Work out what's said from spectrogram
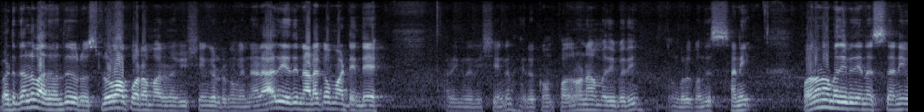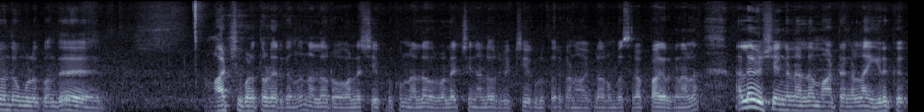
பட் இருந்தாலும் அது வந்து ஒரு ஸ்லோவாக போகிற மாதிரியான விஷயங்கள் இருக்கும். என்னடா அது எது நடக்க மாட்டேந்தே அப்படிங்கிற விஷயங்கள் இருக்கும். பதினொன்றாம் அதிபதி உங்களுக்கு வந்து சனி. பதினொன்றாம் அதிபதி என்ன? சனி வந்து உங்களுக்கு வந்து ஆட்சி பலத்தோடு இருக்கிறது. நல்ல ஒரு வளர்ச்சியை கொடுக்கும். நல்ல ஒரு வளர்ச்சி நல்ல ஒரு வெற்றியை கொடுப்பதற்கான வாய்ப்புலாம் ரொம்ப சிறப்பாக இருக்கனால நல்ல விஷயங்கள் நல்ல மாற்றங்கள்லாம் இருக்குது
